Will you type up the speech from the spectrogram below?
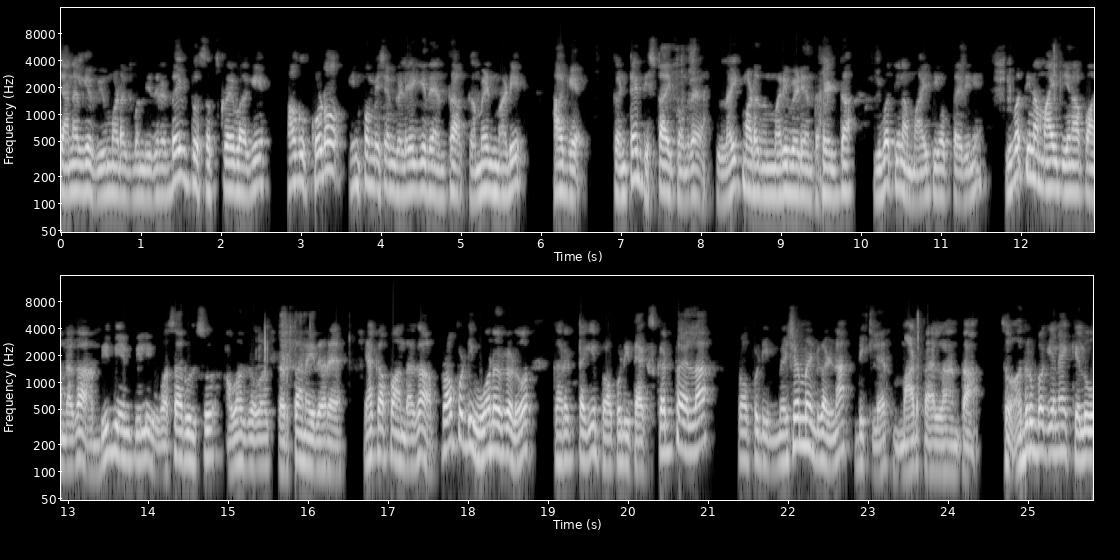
ಚಾನಲ್ಗೆ ವ್ಯೂ ಮಾಡೋಕ್ಕೆ ಬಂದಿದ್ರೆ ದಯವಿಟ್ಟು ಸಬ್ಸ್ಕ್ರೈಬ್ ಆಗಿ ಹಾಗೂ ಕೊಡೋ ಇನ್ಫಾರ್ಮೇಷನ್ಗಳು ಹೇಗಿದೆ ಅಂತ ಕಮೆಂಟ್ ಮಾಡಿ. ಹಾಗೆ ಕಂಟೆಂಟ್ ಇಷ್ಟ ಆಯಿತು ಅಂದರೆ ಲೈಕ್ ಮಾಡೋದನ್ನ ಮರಿಬೇಡಿ ಅಂತ ಹೇಳ್ತಾ ಇವತ್ತಿನ ಮಾಹಿತಿ ಹೋಗ್ತಾ ಇದ್ದೀನಿ. ಇವತ್ತಿನ ಮಾಹಿತಿ ಏನಪ್ಪಾ ಅಂದಾಗ ಬಿ ಬಿ ಎಂ ಪಿಲಿ ಹೊಸ ರೂಲ್ಸು ಅವಾಗ ಅವಾಗ ತರ್ತಾನೆ ಇದ್ದಾರೆ. ಯಾಕಪ್ಪ ಅಂದಾಗ ಪ್ರಾಪರ್ಟಿ ಓನರ್ಗಳು ಕರೆಕ್ಟಾಗಿ ಪ್ರಾಪರ್ಟಿ ಟ್ಯಾಕ್ಸ್ ಕಟ್ತಾ ಇಲ್ಲ ಪ್ರಾಪರ್ಟಿ ಮೆಷರ್ಮೆಂಟ್ಗಳನ್ನ ಡಿಕ್ಲೇರ್ ಮಾಡ್ತಾ ಇಲ್ಲ ಅಂತ. ಸೊ ಅದ್ರ ಬಗ್ಗೆನೇ ಕೆಲವು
